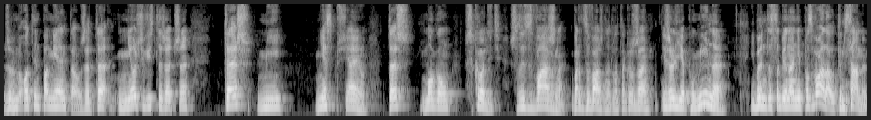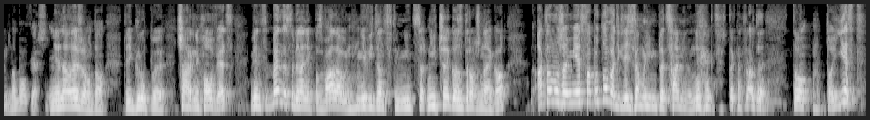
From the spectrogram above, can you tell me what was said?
żebym o tym pamiętał, że te nieoczywiste rzeczy też mi nie sprzyjają, też mogą szkodzić, że to jest ważne, bardzo ważne, dlatego że jeżeli je pominę i będę sobie na nie pozwalał tym samym, no bo wiesz, nie należą do tej grupy czarnych owiec, więc będę sobie na nie pozwalał, nie widząc w tym nic, niczego zdrożnego, a to może mnie sabotować gdzieś za moimi plecami, no nie, tak naprawdę to, to jest,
